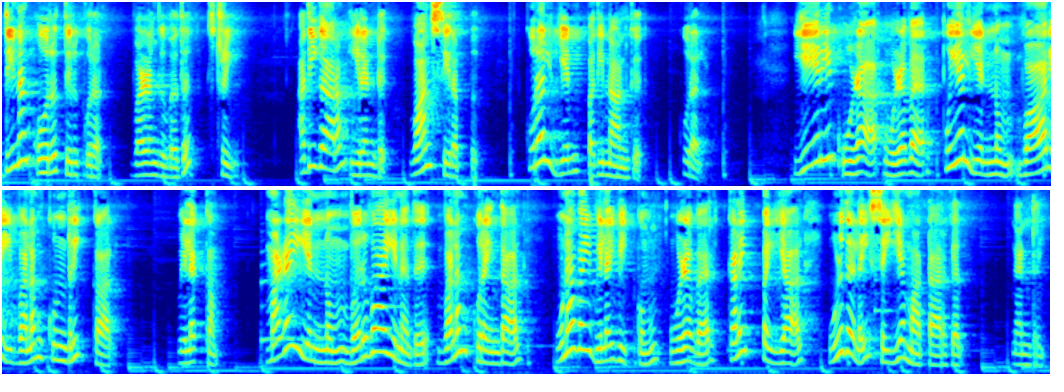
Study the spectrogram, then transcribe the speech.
தினம் ஒரு திருக்குறள். வழங்குவது ஸ்ரீ. அதிகாரம் இரண்டு. வான் சிறப்பு. குறள் எண் பதினான்கு. குறள் ஏரின் உழார் உழவர் புயல் என்னும் வாரி வலம் குன்றி கால். விளக்கம். மழை என்னும் வருவாயினது வளம் குறைந்தால் உணவை விளைவிக்கும் உழவர் களைப்பையால் உழுதலை செய்ய மாட்டார்கள். நன்றி.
